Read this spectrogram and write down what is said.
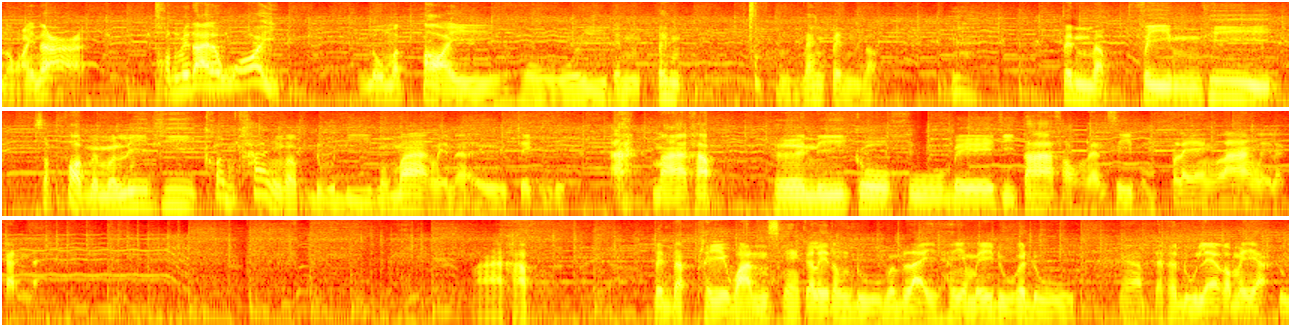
หน่อยนะทนไม่ได้แล้วโว้ยลงมาต่อยโอ้ยเป็นเป็นอื้อหือแม่งเป็นแบบ เป็นแบบฟิล์มที่ ซัพพอร์ตเมมโมรีที่ค่อนข้างแบบดูดีมากๆเลยนะ เออเจ๋งดิอะ มาครับ เธอนี้โกคูเบจิต้า2 0 0 4ผมแปลงร่างเลยแล้วกันนะ มาครับ เป็นแบบ play once ไงก็เลยต้องดูไม่เป็นไร ถ้ายังไม่ได้ดูก็ดูนะครับ แต่ถ้าดูแล้วก็ไม่อยากดู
